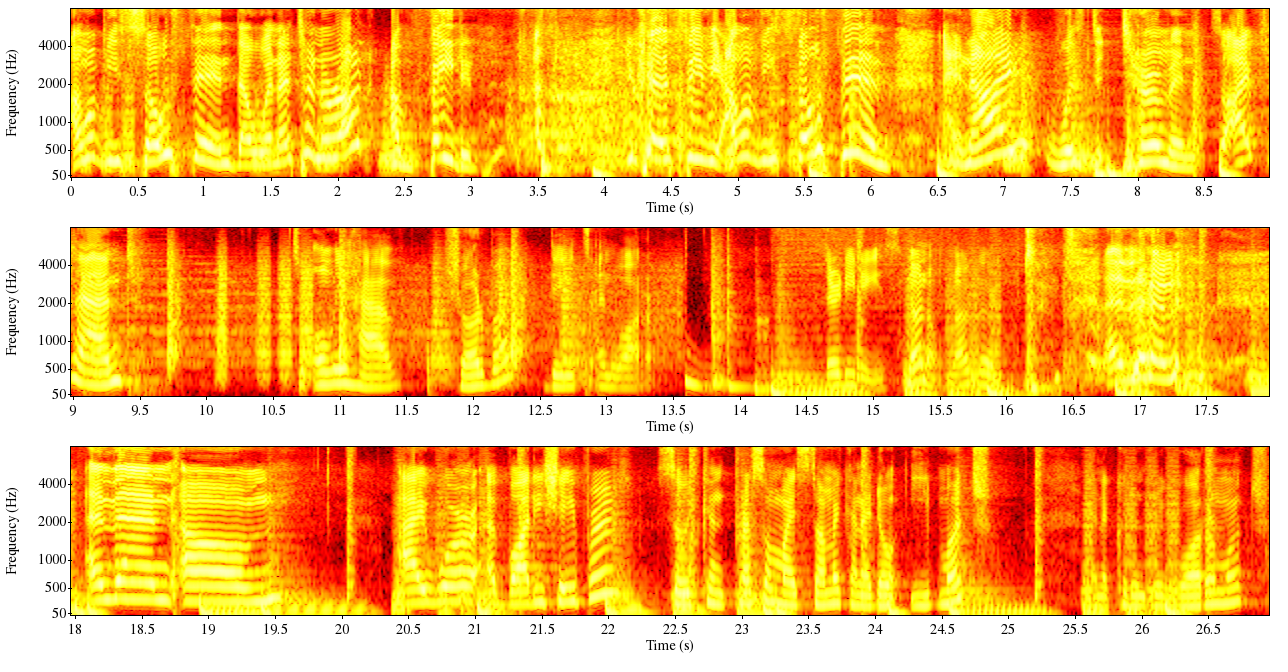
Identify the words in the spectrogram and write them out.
I'm gonna be so thin that when I turn around, I'm faded. you can't see me. I'm gonna be so thin. And I was determined. So I planned to only have shorba, dates, and water. 30 days. No, no, not good. and then, and then, um, I wore a body shaper so it can press on my stomach and I don't eat much. And I couldn't drink water much.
